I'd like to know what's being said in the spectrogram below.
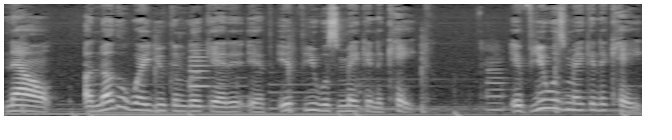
Now, another way you can look at it if if you was making a cake. If you was making a cake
